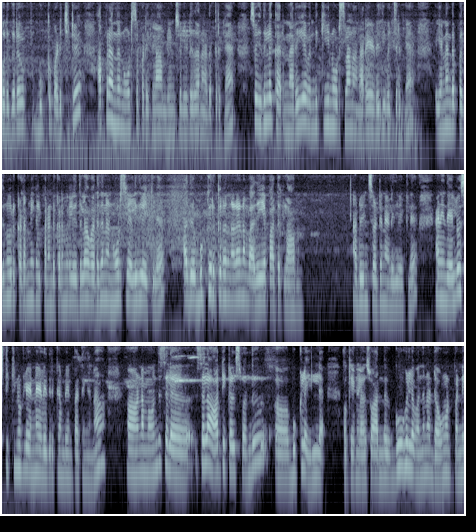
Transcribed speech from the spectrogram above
ஒரு தடவை புக்கு படிச்சுட்டு அப்புறம் அந்த நோட்ஸை படிக்கலாம் அப்படின்னு சொல்லிட்டு தான் நான் எடுத்திருக்கேன். ஸோ இதில் க நிறைய வந்து கீ நோட்ஸ்லாம் நான் நிறைய எழுதி வச்சுருக்கேன். ஏன்னா இந்த பதினோரு கடமைகள் பன்னெண்டு கடமைகள் இதெல்லாம் வருது நான் நோட்ஸில் எழுதி வைக்கல. அது புக் இருக்கிறதுனால நம்ம அதையே பார்த்துக்கலாம். அப்படின்னு சொல்லிட்டு நான் எழுதி வைக்கல. அண்ட் இந்த எல்லோ ஸ்டிக்கி நோட்டில் என்ன எழுதியிருக்கேன் அப்படின்னு பார்த்தீங்கன்னா நம்ம வந்து சில சில ஆர்டிகல்ஸ் வந்து புக்கில் இல்லை. ஓகேங்களா ஸோ அந்த கூகுளில் வந்து நான் டவுன்லோட் பண்ணி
